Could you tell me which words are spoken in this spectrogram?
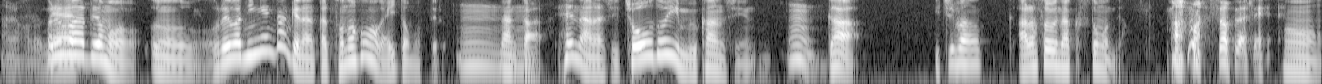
なるほどね。俺はでも、うん、俺は人間関係なんかその方がいいと思ってる、うん。なんか変な話ちょうどいい無関心うん。が一番争いをなくすと思うんだよ、まあまあそうだね。うん、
